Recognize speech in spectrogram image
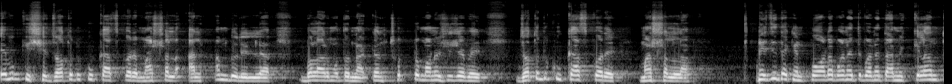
এবং কি সে যতটুকু কাজ করে মার্শাল্লাহ আলহামদুলিল্লাহ, বলার মতো না। কারণ ছোট্ট মানুষ হিসেবে যতটুকু কাজ করে মার্শাল্লাহ এই যে দেখেন পড়া বানাতে বানাতে আমি ক্লান্ত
